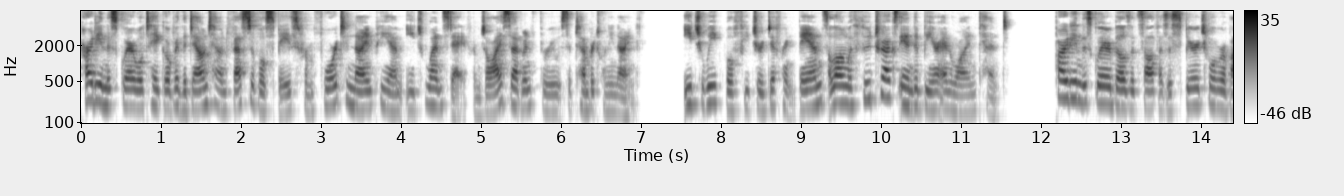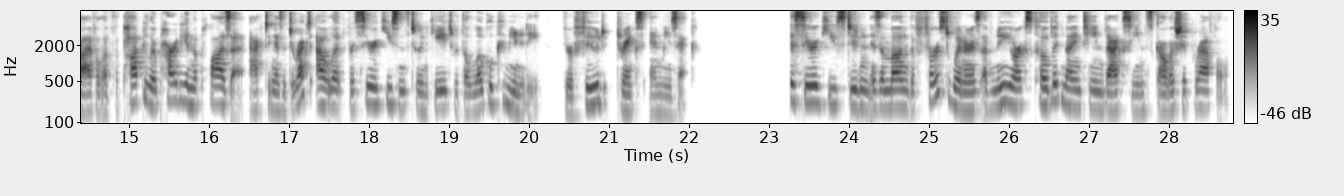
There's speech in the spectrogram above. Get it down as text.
Party in the Square will take over the downtown festival space from 4 to 9 p.m. each Wednesday from July 7th through September 29th. Each week will feature different bands, along with food trucks and a beer and wine tent. Party in the Square bills itself as a spiritual revival of the popular Party in the Plaza, acting as a direct outlet for Syracusans to engage with the local community through food, drinks, and music. The Syracuse student is among the first winners of New York's COVID 19 vaccine scholarship raffle.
